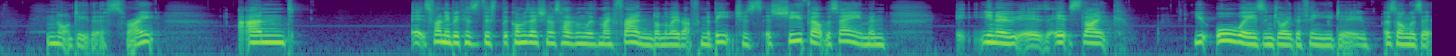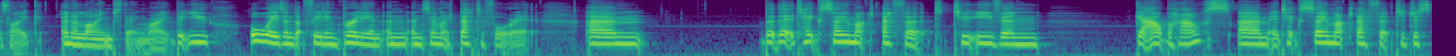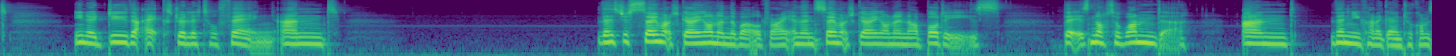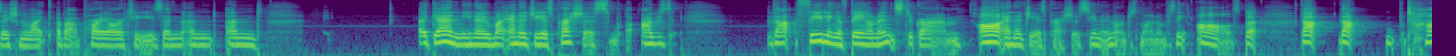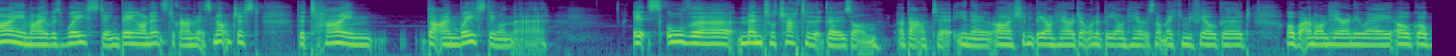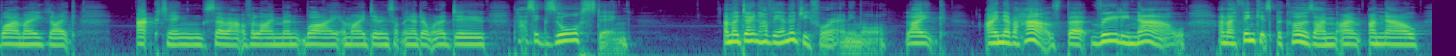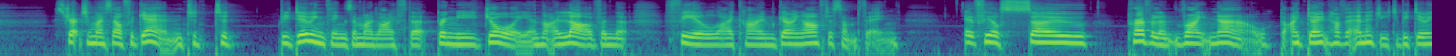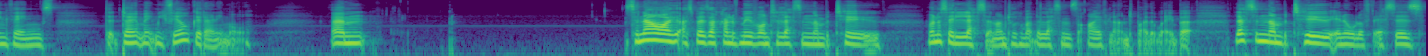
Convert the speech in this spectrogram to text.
not do this? Right? And it's funny because this the conversation I was having with my friend on the way back from the beach is, is she felt the same, and you know it, it's like you always enjoy the thing you do as long as it's like an aligned thing, right? But you always end up feeling brilliant and and so much better for it. Um, but that it takes so much effort to even get out the house. Um, it takes so much effort to just you know do that extra little thing and there's just so much going on in the world, right? And then so much going on in our bodies that it's not a wonder. And then you kind of go into a conversation like about priorities and and and again, you know, my energy is precious. I was that feeling of being on Instagram, our energy is precious, you know, not just mine, obviously ours, but that that time I was wasting being on Instagram. And it's not just the time that I'm wasting on there. It's all the mental chatter that goes on about it. You know, oh, I shouldn't be on here. I don't want to be on here. It's not making me feel good. Oh, but I'm on here anyway. Oh, God, why am I like acting so out of alignment? Why am I doing something I don't want to do? That's exhausting. And I don't have the energy for it anymore. Like, I never have, but really now, and I think it's because I'm I'm, I'm now stretching myself again to to be doing things in my life that bring me joy and that I love and that feel like I'm going after something. It feels so prevalent right now that I don't have the energy to be doing things that don't make me feel good anymore. Um, so now I, I suppose I kind of move on to lesson number two. When I say lesson, I'm talking about the lessons that I've learned, by the way. But lesson number two in all of this is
